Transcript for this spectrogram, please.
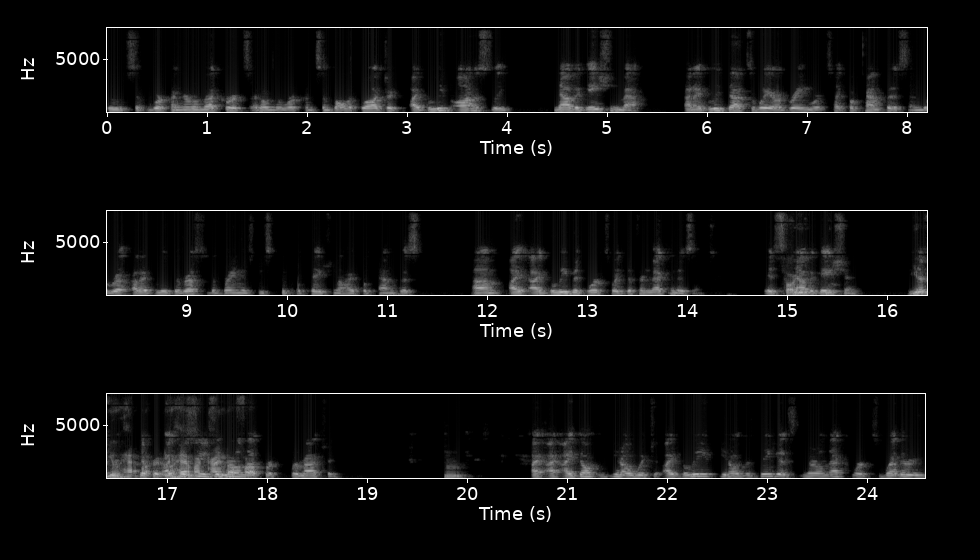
do work on neural networks. I don't do work on symbolic logic. I believe honestly navigation map. And I believe that's the way our brain works, hippocampus, and the re- and I believe the rest of the brain is just duplication of hippocampus. Um, I, I, believe it works by different mechanisms. It's so navigation. You, you have, different. You I just use a neural network for matching. Hmm. I, I, I, don't, you know, which I believe, you know, the thing is neural networks, whether,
